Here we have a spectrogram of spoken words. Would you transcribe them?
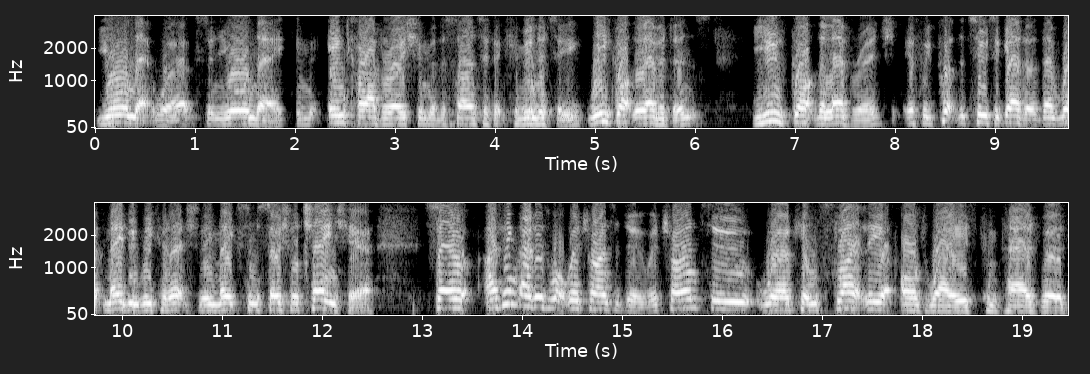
your networks and your name in collaboration with the scientific community, we've got the evidence, you've got the leverage. If we put the two together, then maybe we can actually make some social change here. So I think that is what we're trying to do. We're trying to work in slightly odd ways compared with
